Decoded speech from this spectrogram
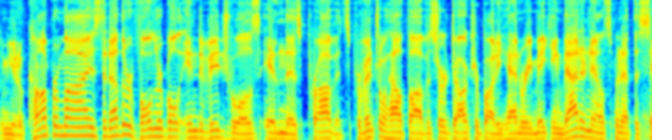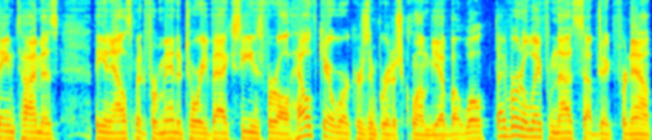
immunocompromised and other vulnerable individuals in this province. Provincial Health Officer Dr. Bonnie Henry making that announcement at the same time as the announcement for mandatory vaccines for all healthcare workers in British Columbia, but we'll divert away from that subject for now.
